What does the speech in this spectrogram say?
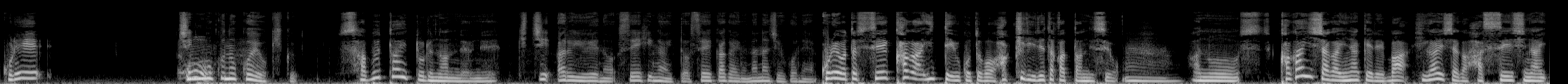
これ、沈黙の声を聞く。サブタイトルなんだよね。基地あるゆえの性被害と性加害の75年。これ私、性加害っていう言葉をはっきり入れたかったんですよ。うん。あの、加害者がいなければ被害者が発生しない。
